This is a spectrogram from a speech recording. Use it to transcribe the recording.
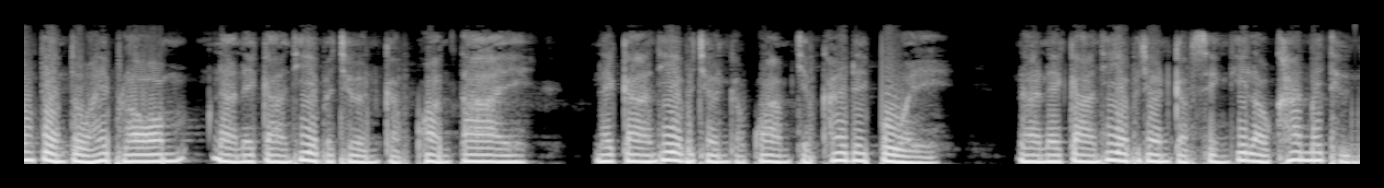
ต้องเตรียมตัวให้พร้อมนะในการที่จะเผชิญกับความตาย ในการที่จะเผชิญกับความเจ็บไข้ได้ป่วยนะในการที่จะเผชิญกับสิ่งที่เราคาดไม่ถึง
